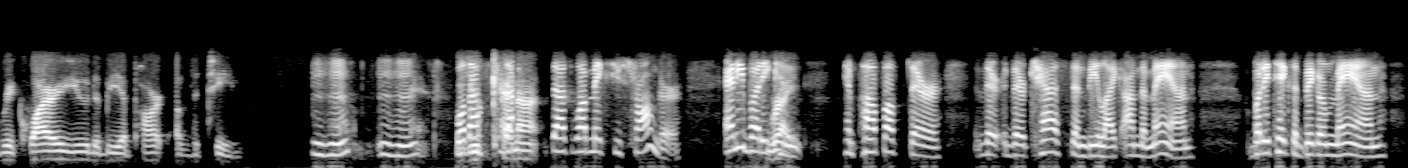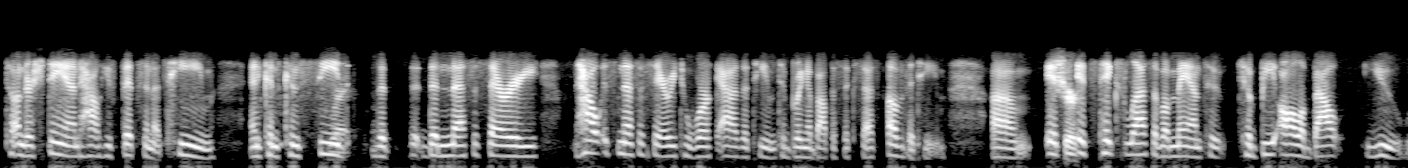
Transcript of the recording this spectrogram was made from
require you to be a part of the team. mhm. Mhm. Well, that's that's cannot. that's what makes you stronger. Anybody can can puff up their their their chest and be like I'm the man, but it takes a bigger man to understand how he fits in a team and can concede Right. the, the the necessary how it's necessary to work as a team to bring about the success of the team. Um it Sure. it takes less of a man to to be all about you.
